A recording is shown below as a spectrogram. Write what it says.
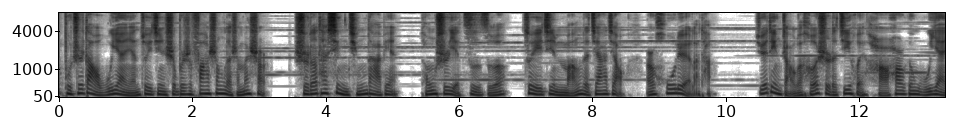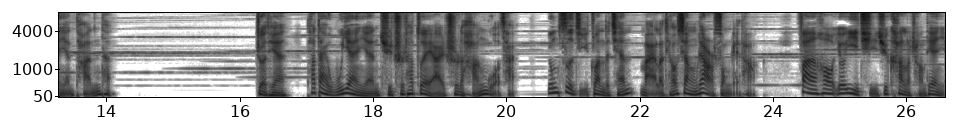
不知道吴艳艳最近是不是发生了什么事儿，使得他性情大变，同时也自责最近忙着家教而忽略了她，决定找个合适的机会好好跟吴艳艳谈谈。这天，他带吴艳艳去吃他最爱吃的韩国菜，用自己赚的钱买了条项链送给她。饭后又一起去看了场电影。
